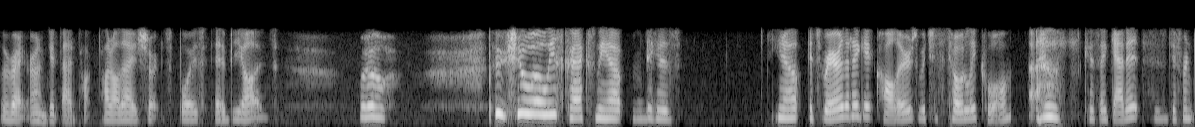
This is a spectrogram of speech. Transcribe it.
Right, wrong, get bad, POC, POD all that shorts, boys and beyonds. Well, the show always cracks me up because you know, it's rare that I get callers, which is totally cool because I get it. This is a different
